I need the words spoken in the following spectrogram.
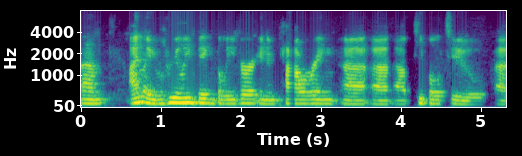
Um, I'm a really big believer in empowering uh, uh, uh, people to uh,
